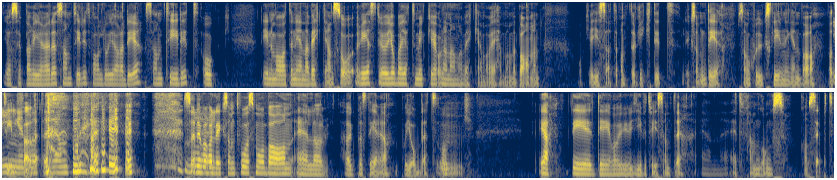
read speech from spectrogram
Jag separerade samtidigt, valde att göra det samtidigt och det innebar att den ena veckan så reste jag och jobbade jättemycket och den andra veckan var jag hemma med barnen. Och jag gissar att det var inte riktigt liksom det som sjukskrivningen var, var till Ingen för. så det var liksom två små barn eller högprestera på jobbet. Och mm. ja, det, det var ju givetvis inte en, ett framgångskoncept.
